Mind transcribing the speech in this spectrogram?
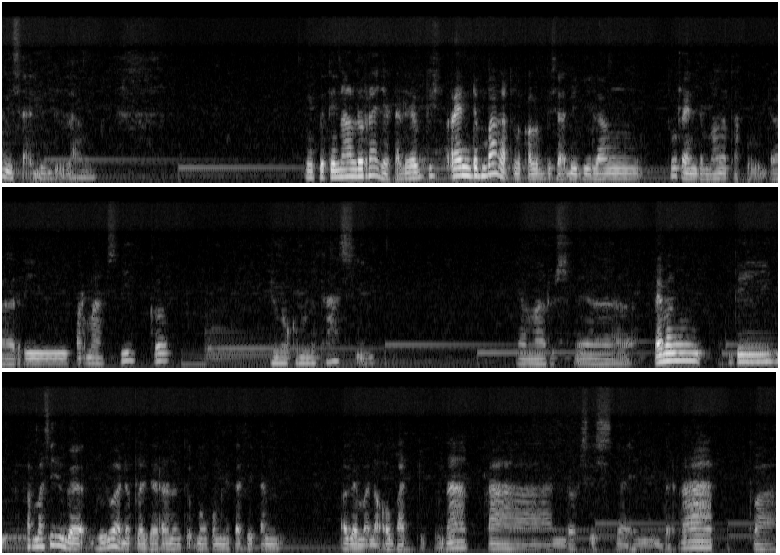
bisa dibilang ngikutin alur aja kali ya. Random banget loh kalau bisa dibilang. Tuh random banget aku. Dari farmasi ke ilmu komunikasi. Yang harusnya memang di farmasi juga dulu ada pelajaran untuk mengkomunikasikan bagaimana obat digunakan dosisnya ini berapa.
